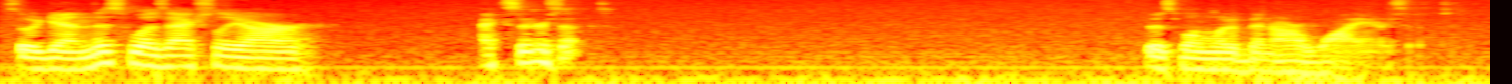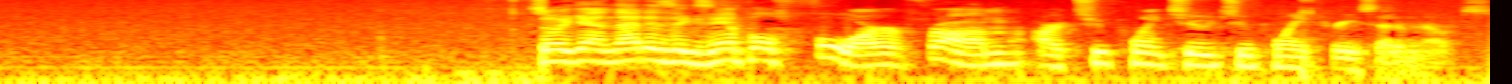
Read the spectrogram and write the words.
So again, this was actually our x-intercept. This one would have been our y-intercept. So again, that is example four from our 2.2, 2.3 set of notes.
